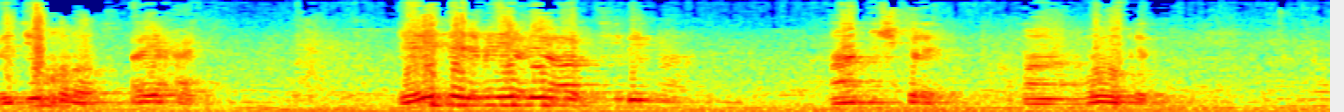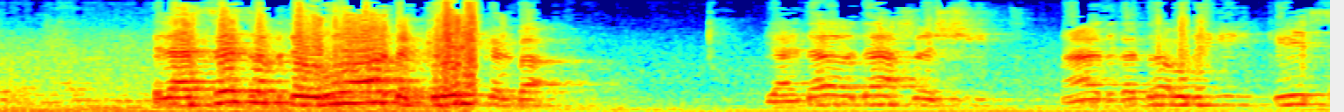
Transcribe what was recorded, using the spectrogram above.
بديه خلاص أي حاجة. يا ريت اللي هي إي آر تي دي ما عنديش كلام ما هو كده. الاساس بتقروها ده كلينيكال بقى. يعني ده ده عشان الشيت. معايا دكاتره أو بيجي case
